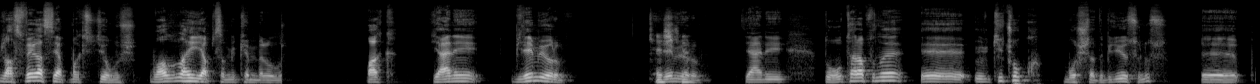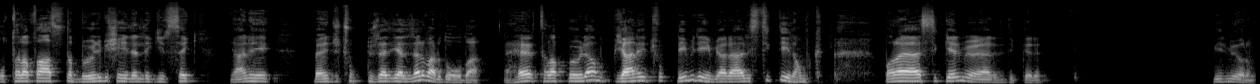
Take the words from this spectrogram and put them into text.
Las Vegas yapmak istiyormuş. Vallahi yapsa mükemmel olur. Bak yani bilemiyorum. Keşke. Bilemiyorum. Yani doğu tarafını e, ülke çok boşladı biliyorsunuz. E, o tarafa aslında böyle bir şeylerle girsek yani bence çok güzel yerler var doğuda. Her taraf böyle ama yani çok ne bileyim ya realistik değil ama bana realistik gelmiyor yani dedikleri. Bilmiyorum.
